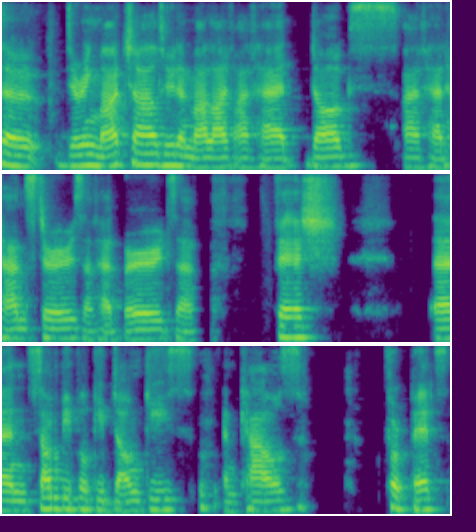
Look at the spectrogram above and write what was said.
So during my childhood and my life, I've had dogs, I've had hamsters, I've had birds, I've fish, and some people keep donkeys and cows for pets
